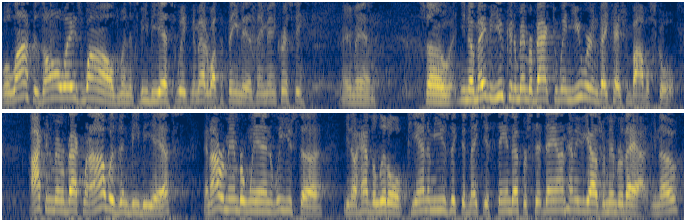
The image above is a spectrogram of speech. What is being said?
Well, life is always wild when it's VBS week, no matter what the theme is. Amen, Christy? Amen. So, you know, maybe you can remember back to when you were in vacation Bible school. I can remember back when I was in VBS, and I remember when we used to, you know, have the little piano music that make you stand up or sit down. How many of you guys remember that, you know?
